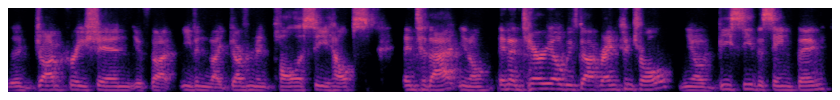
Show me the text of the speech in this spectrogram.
the job creation, you've got even like government policy helps into that. You know, in Ontario, we've got rent control, you know, BC, the same thing.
